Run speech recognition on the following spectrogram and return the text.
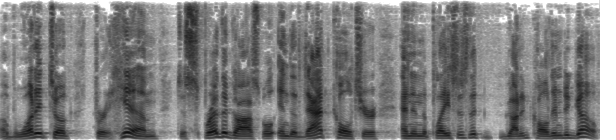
of what it took for him to spread the gospel into that culture and in the places that God had called him to go.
